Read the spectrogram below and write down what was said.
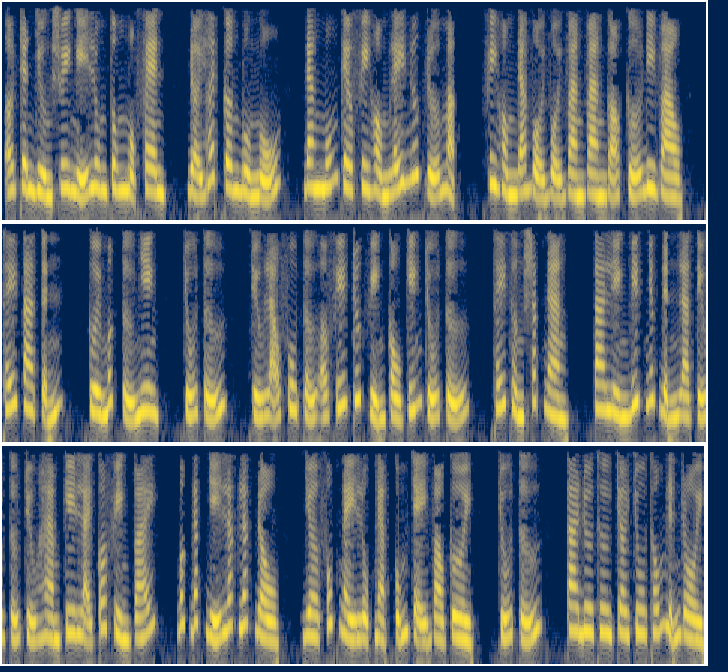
ở trên giường suy nghĩ lung tung một phen, đợi hết cơn buồn ngủ, đang muốn kêu Phi Hồng lấy nước rửa mặt, khi Hồng đã vội vội vàng vàng gõ cửa đi vào, thấy ta tỉnh, cười mất tự nhiên, chủ tử, triệu lão phu tử ở phía trước viện cầu kiến chủ tử, thấy thần sắc nàng, ta liền biết nhất định là tiểu tử triệu hàm kia lại có phiền toái, bất đắc dĩ lắc lắc đầu, giờ phút này lục ngạc cũng chạy vào cười, chủ tử, ta đưa thư cho chu thống lĩnh rồi,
